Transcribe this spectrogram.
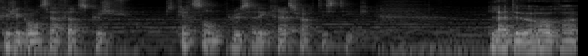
que j'ai commencé à faire ce que ce qui ressemble plus à des créations artistiques. Là dehors,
